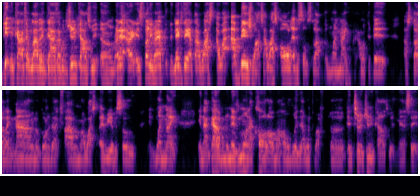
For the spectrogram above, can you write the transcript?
getting in contact with a lot of the guys I went to junior college with. Um, right, at, it's funny. Right after the next day after I watched, I, I binge watched. I watched all episodes throughout the one night. I went to bed. I started like nine, you know, going to bed like five of them. I watched every episode in one night. And I got up the next morning. I called all my homeboys that I went to my uh, Ventura Junior College with. Man, I said,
